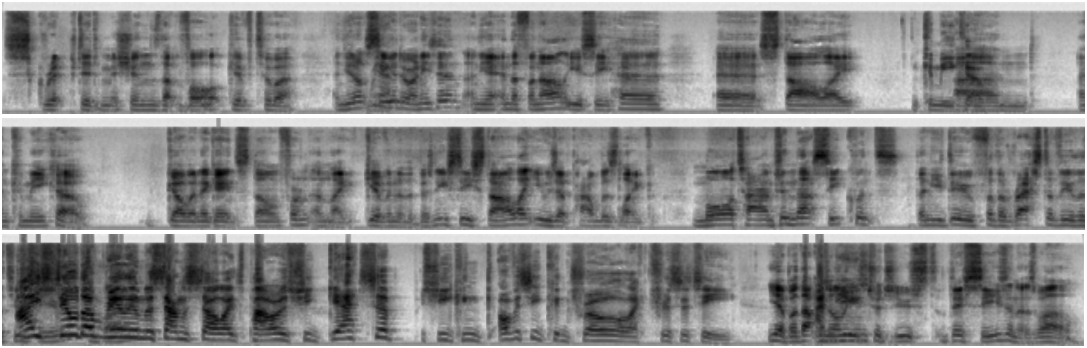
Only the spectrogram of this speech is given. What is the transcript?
scripted missions that Vought give to her, and you don't see Yeah. her do anything. And yet in the finale, you see her, uh, Starlight, Kimiko. and and Kimiko going against Stormfront and like giving her the business. You see Starlight use her powers like more times in that sequence than you do for the rest of the other two. I still don't combined. really understand Starlight's powers. She gets a, she can obviously control electricity. Yeah, but that was only use- introduced this season as well.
